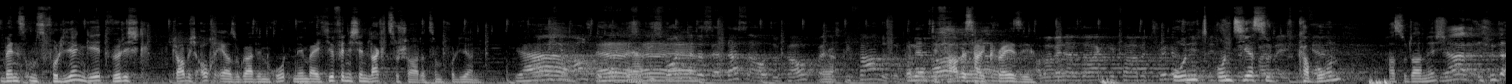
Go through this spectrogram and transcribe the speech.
wenn es ums Folieren geht, würde ich, glaube ich, auch eher sogar den roten nehmen, weil hier finde ich den Lack zu schade zum Folieren. Ja, Ausgesagt. Ich wollte, dass er das Auto kauft, weil ich die Farbe so der Die Farbe ist halt crazy. Aber wenn er sagt, die Farbe triggert Und, mich, und hier hast du Carbon. Hast du da nicht? Ja, ich finde,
